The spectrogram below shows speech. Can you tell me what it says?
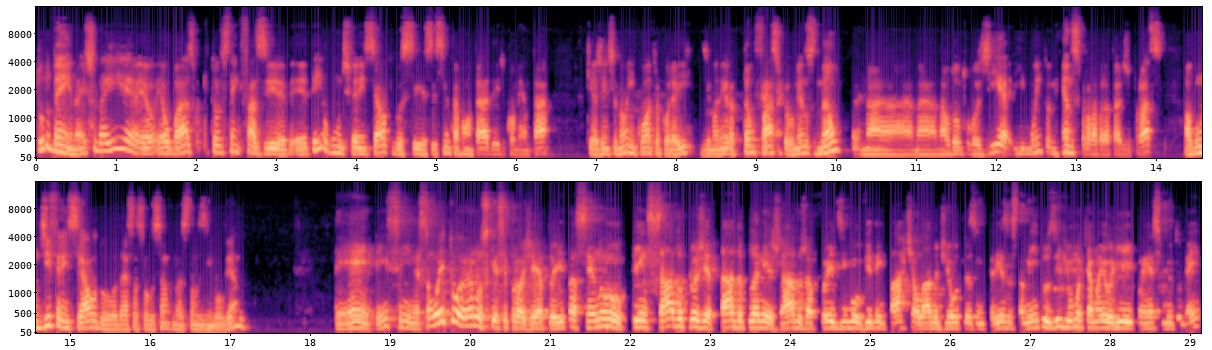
tudo bem, né? Isso daí é, é, é o básico que todos têm que fazer. É, tem algum diferencial que você se sinta à vontade de comentar que a gente não encontra por aí de maneira tão fácil, pelo menos não na, na, na odontologia e muito menos para laboratório de prótese? algum diferencial do, dessa solução que nós estamos desenvolvendo? Tem, tem sim. Né? São oito anos que esse projeto aí está sendo pensado, projetado, planejado, já foi desenvolvido em parte ao lado de outras empresas também, inclusive uma que a maioria aí conhece muito bem.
